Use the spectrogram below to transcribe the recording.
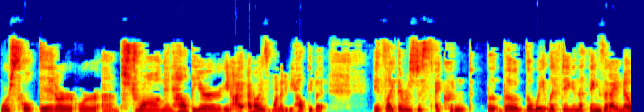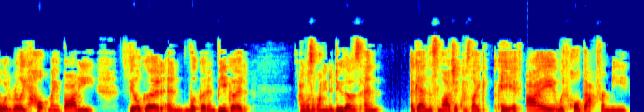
more sculpted or, or, um, strong and healthier, you know, I, I've always wanted to be healthy, but it's like there was just, I couldn't, the, the, the weightlifting and the things that I know would really help my body feel good and look good and be good, I wasn't wanting to do those. And again, this logic was like, okay, if I withhold that from me,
